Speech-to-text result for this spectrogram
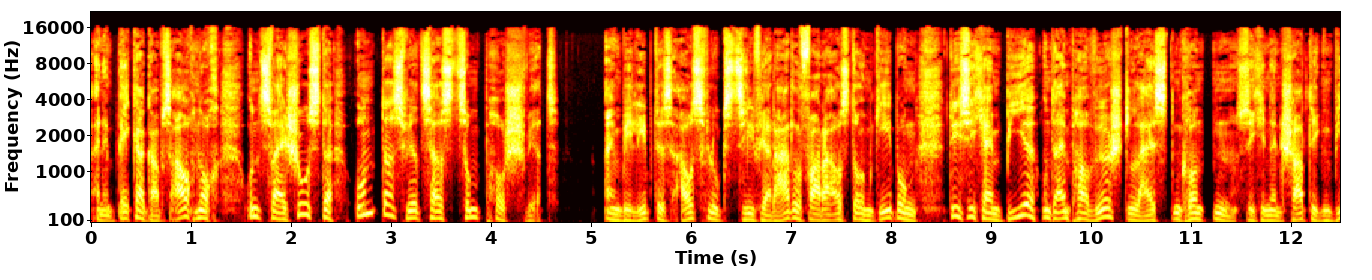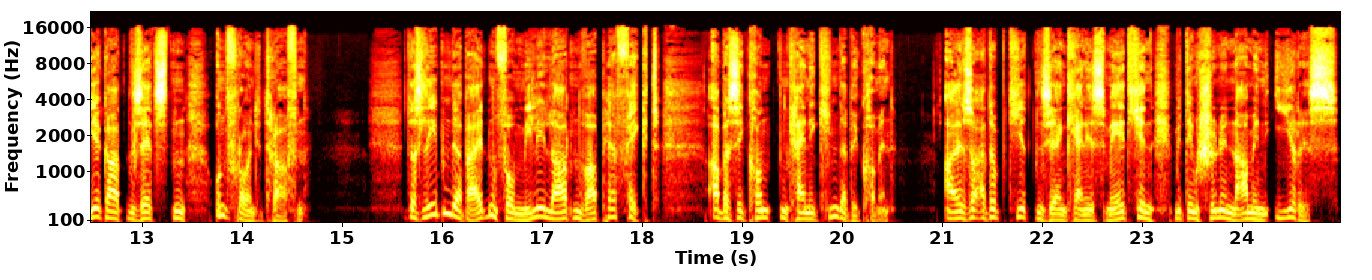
einen Bäcker gab's auch noch und zwei Schuster und das Wirtshaus zum Poschwirt. Ein beliebtes Ausflugsziel für Radlfahrer aus der Umgebung, die sich ein Bier und ein paar Würstel leisten konnten, sich in den schattigen Biergarten setzten und Freunde trafen. Das Leben der beiden vom Milliladen war perfekt, aber sie konnten keine Kinder bekommen. Also adoptierten sie ein kleines Mädchen mit dem schönen Namen Iris.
